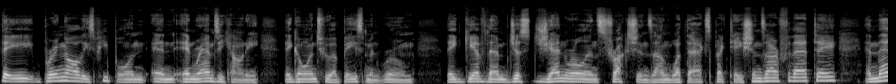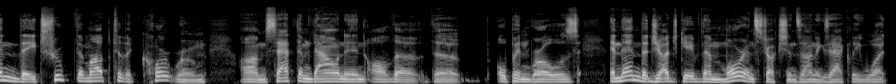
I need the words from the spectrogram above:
they bring all these people in, in, in, Ramsey County. They go into a basement room. They give them just general instructions on what the expectations are for that day. And then they trooped them up to the courtroom, um, sat them down in all the, the open rows. And then the judge gave them more instructions on exactly what,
